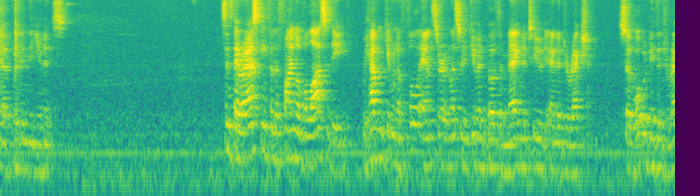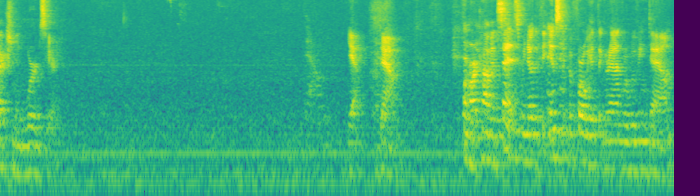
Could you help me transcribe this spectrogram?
Gotta put in the units. Since they were asking for the final velocity, we haven't given a full answer unless we've given both a magnitude and a direction. So what would be the direction in words here? Down. Yeah, down. From our common sense, we know that the instant before we hit the ground, we're moving down.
